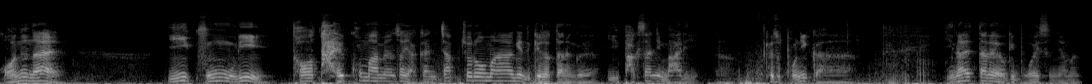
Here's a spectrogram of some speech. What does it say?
어느 날 이 국물이 더 달콤하면서 약간 짭조름하게 느껴졌다는 거예요. 이 박사님 말이. 어. 그래서 보니까 이날따라 여기 뭐가 있었냐면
